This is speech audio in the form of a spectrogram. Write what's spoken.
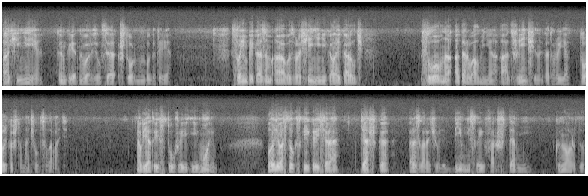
«Ахинея», — конкретно выразился шторман богатыря. Своим приказом о возвращении Николай Карлович словно оторвал меня от женщины, которую я только что начал целовать. Объятые стужей и морем, Владивостокские крейсера тяжко разворачивали бивни своих форштевней к норду.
